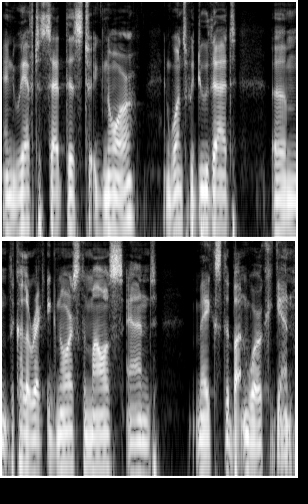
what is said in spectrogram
and we have to set this to ignore. And once we do that, um, the color rect ignores the mouse and makes the button work again.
